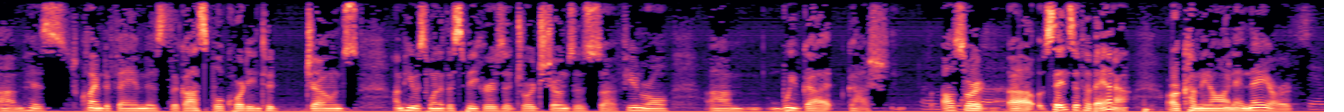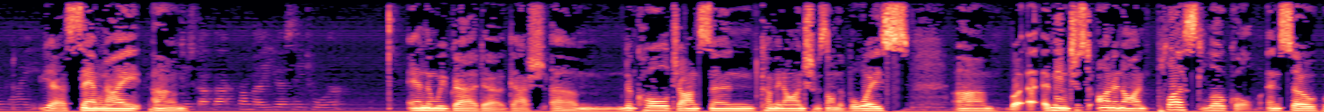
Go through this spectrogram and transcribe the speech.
Um, his claim to fame is the gospel according to Jones. Um, he was one of the speakers at George Jones's uh, funeral. Um, we've got, gosh, all sort. Uh, Saints of Havana are coming on, and they are. Sam Knight. Yeah, Sam Knight. Um, Just got back from a USA tour. And then we've got, uh, gosh, um, Nicole Johnson coming on. She was on The Voice. Um, but I mean, just on and on. Plus local, and so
